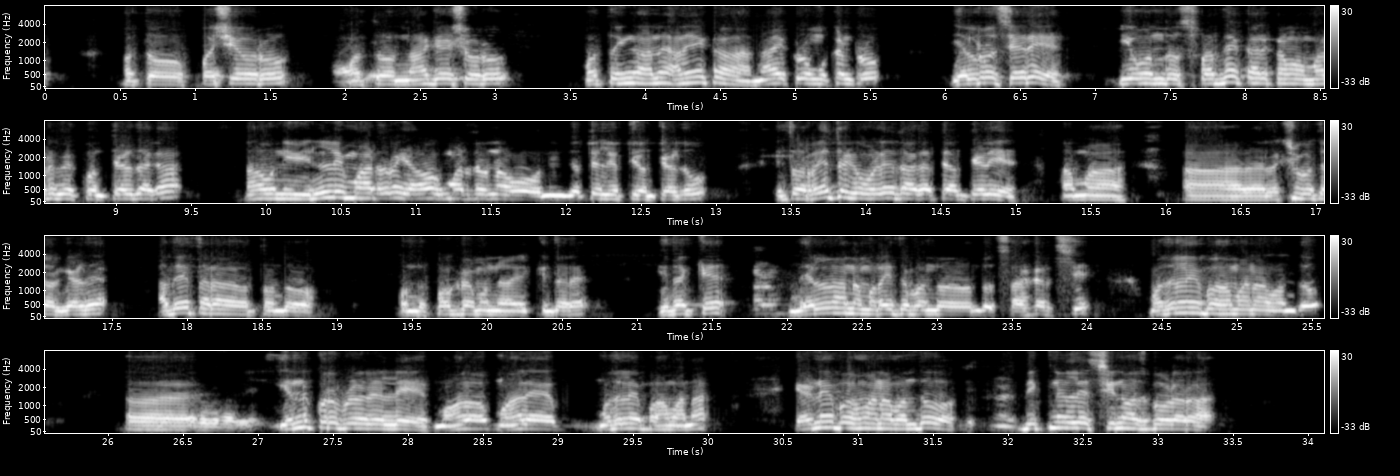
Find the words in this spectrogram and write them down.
ಮತ್ತು ಪಶಿ ಅವರು, ಮತ್ತು ನಾಗೇಶ್ ಅವರು, ಮತ್ತು ಹಿಂಗ ಅನೇಕ ನಾಯಕರು, ಮುಖಂಡರು, ಎಲ್ಲರೂ ಸೇರಿ ಈ ಒಂದು ಸ್ಪರ್ಧೆ ಕಾರ್ಯಕ್ರಮ ಮಾಡಬೇಕು ಅಂತ ಹೇಳಿದಾಗ ನಾವು ನೀವು ಎಲ್ಲಿ ಮಾಡಿದ್ರು, ಯಾವಾಗ ಮಾಡಿದ್ರು ನಾವು ನಿಮ್ ಜೊತೆಲಿ ಇರ್ತೀವಿ ಅಂತ ಹೇಳಿದ್ವು. ಇದು ರೈತರಿಗೆ ಒಳ್ಳೇದಾಗತ್ತೆ ಅಂತೇಳಿ ನಮ್ಮ ಲಕ್ಷ್ಮೀಪತಿ ಅವ್ರಿಗೆ ಹೇಳಿದೆ. ಅದೇ ತರ ಒಂದು ಒಂದು ಪ್ರೋಗ್ರಾಮ್ ಅನ್ನು ಇಕ್ಕಿದ್ದಾರೆ. ಇದಕ್ಕೆ ಎಲ್ಲ ನಮ್ಮ ರೈತ ಬಂದು ಒಂದು ಸಹಕರಿಸಿ, ಮೊದಲನೇ ಬಹುಮಾನ ಒಂದು ಹೆಣ್ಣು ಕುರುಬರಲ್ಲಿ ಮೊಹಲ- ಮೊಹಲೆ ಮೊದಲನೇ ಬಹುಮಾನ ಎರಡನೇ ಬಹುಮಾನ ಬಂದು ದಿಕ್ನಲ್ಲಿ ಶ್ರೀನಿವಾಸ ಗೌಡರ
